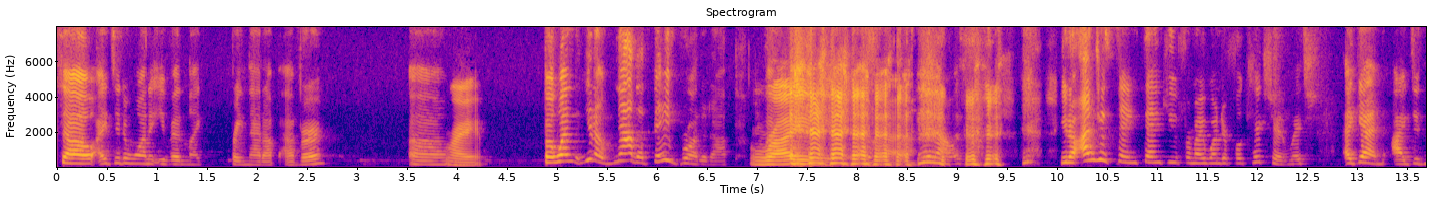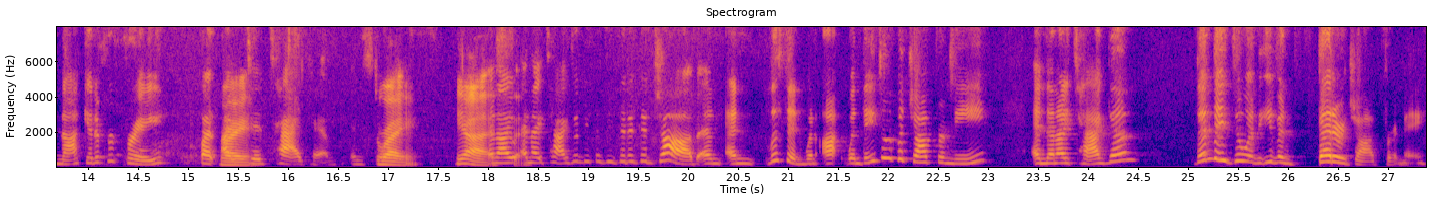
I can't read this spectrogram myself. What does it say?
So I didn't want to even like bring that up ever. Um, Right. But when you know now that they've brought it up, Right. you know, you know, I'm just saying thank you for my wonderful kitchen, which again I did not get it for free, but I did tag him in stories. Right. Yeah. And I and I tagged him because he did a good job. And and listen, when I when they do a good job for me, and then I tag them, then they do an even better job for me.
